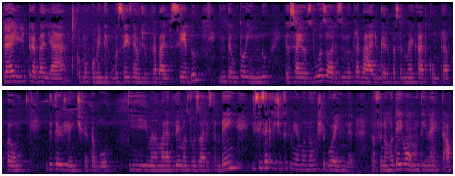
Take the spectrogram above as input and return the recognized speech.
para ir trabalhar. Como eu comentei com vocês, né? Hoje eu trabalho cedo, então tô indo. Eu saio às duas horas do meu trabalho, quero passar no mercado comprar pão e detergente que acabou. E meu namorado veio umas duas horas também. E vocês acreditam que minha irmã não chegou ainda? Ela foi no rodeio ontem, né, e tal.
